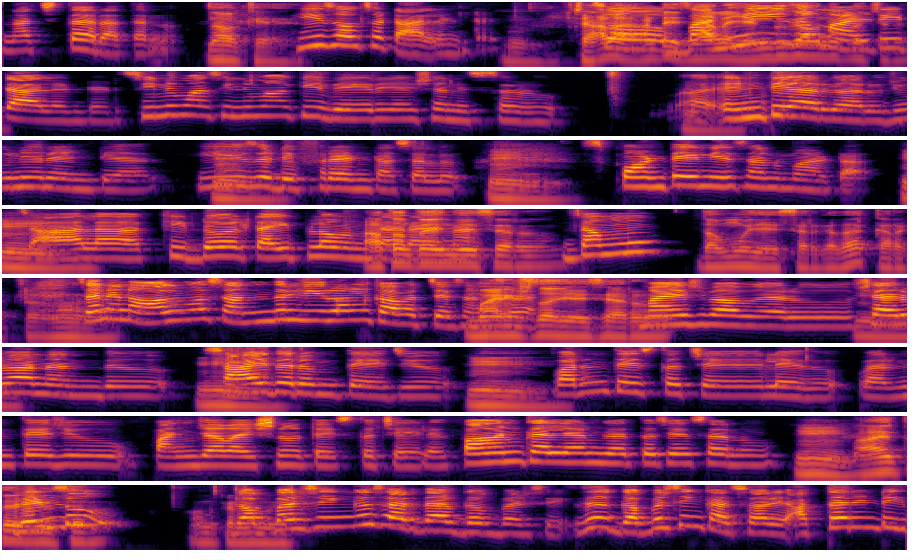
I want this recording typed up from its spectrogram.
నచ్చుతారు అతను. He is also talented. So Bunny multi talented cinema సినిమాకి వేరియేషన్ ఇస్తాడు. NTR garu junior NTR. He is Hmm. Different అసలు. స్పాంటేనియస్ అన్నమాట. ఉమ్. చాలా కిడ్డో టైప్లో ఉంటారు దమ్ము. దమ్ము చేశారు కదా కరెక్ట్ సార్ నేను ఆల్మోస్ట్ అందరు హీరోలను కవర్ చేశాను మహేష్. తో చేశారు. మహేష్ బాబు గారు శర్వానంద్ సాయిధరం తేజ్. వరుణ్ తేజ్తో చేయలేదు. వరుణ్ తేజ్ పంజాబ్ వైష్ణవ్ తేజ్తో చేయలేదు. పవన్ కళ్యాణ్ గారితో చేశాను. రెండు గబ్బర్ సింగ్ సర్దార్ గబ్బర్ సింగ్. గబ్బర్ సింగ్ కాదు సారీ అత్తారింటికి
